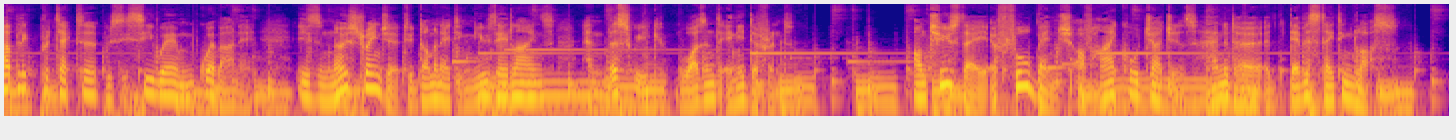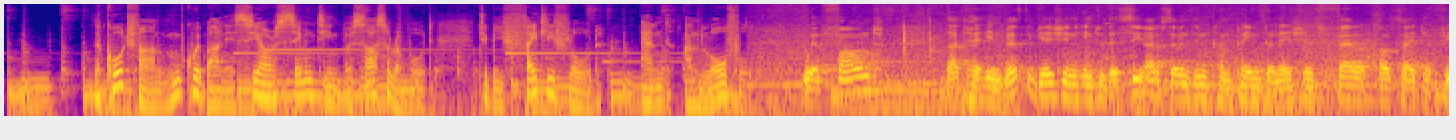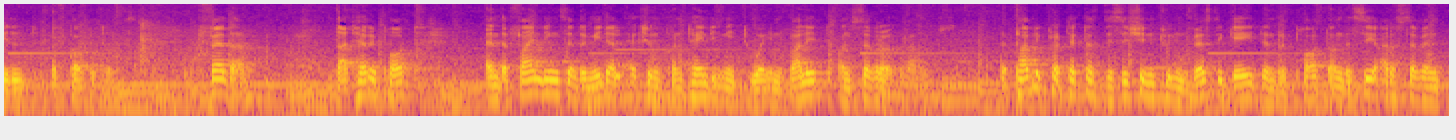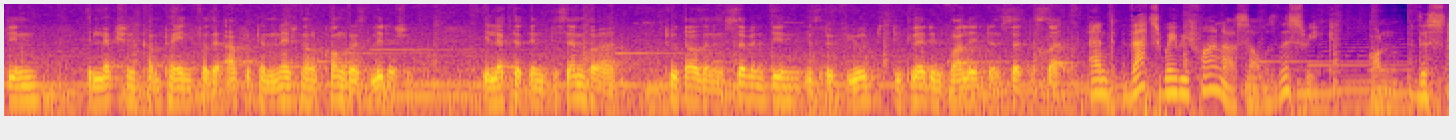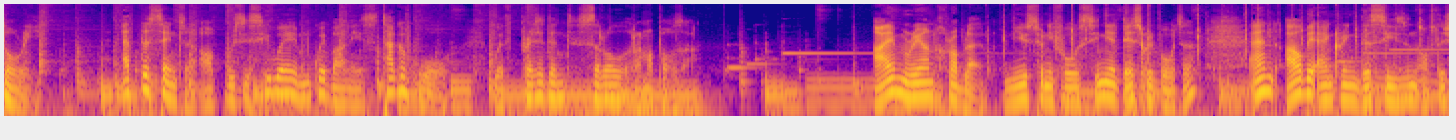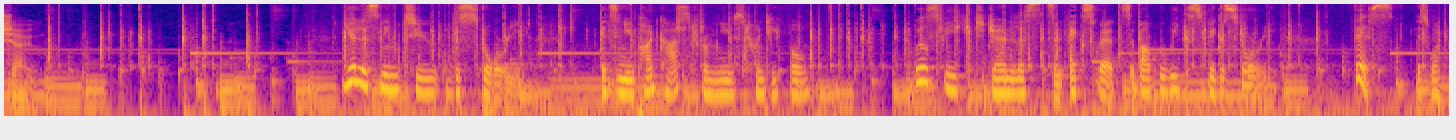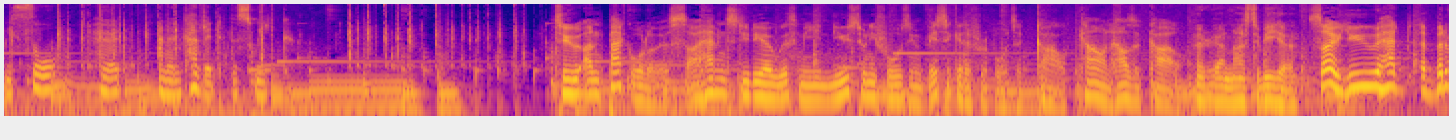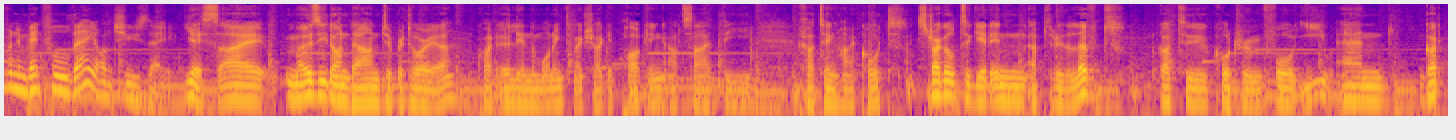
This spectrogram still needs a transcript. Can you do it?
Public Protector Busisiwe Mkhwebane is no stranger to dominating news headlines, and this week wasn't any different. On Tuesday, a full bench of High Court judges handed her a devastating loss. The court found Mkhwebane's CR17 Bosasa report to be fatally flawed and unlawful. We have found that her investigation into the CR17 campaign donations fell outside her field of competence. Further, that her report and the findings and remedial action contained in it were invalid on several grounds. The public protector's decision to investigate and report on the CR17 election campaign for the African National Congress leadership, elected in December 2017 is reviewed, declared invalid, and set aside. And that's where we find ourselves this week on This Story. At the center of Busisiwe Mkhwebane's tug of war with President Cyril Ramaphosa. I'm Rian Grobler, News 24 senior desk reporter, and I'll be anchoring this season of the show. You're listening to The Story it's a new podcast from News 24. We'll speak to journalists and experts about the week's biggest story. This is what we saw, heard, and uncovered this week. To unpack all of this, I have in studio with me News 24's investigative reporter, Kyle Cowan. How's it, Kyle? Very nice to be here. So, you had a bit of an eventful day on Tuesday. Yes, I moseyed on down to Pretoria quite early in the morning to make sure I get parking outside the Gauteng High Court. Struggled to get in up through the lift, got to courtroom 4E, and got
